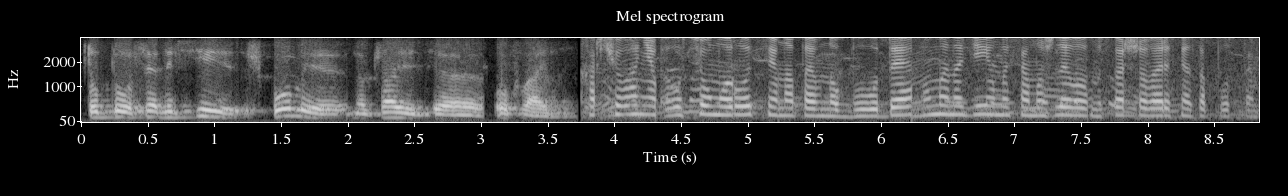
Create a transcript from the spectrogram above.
Тобто, ще не всі школи навчаються офлайн. Харчування у цьому році напевно буде. Ну ми надіємося, можливо, ми з 1 вересня запустимо.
